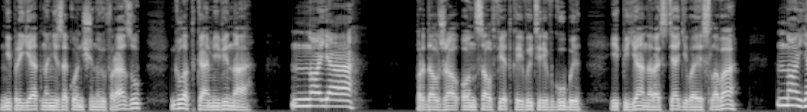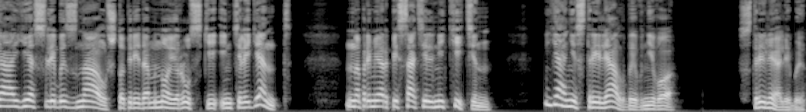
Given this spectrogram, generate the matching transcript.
неприятно незаконченную фразу глотками вина. «Но я...» Продолжал он салфеткой, вытерев губы и пьяно растягивая слова — но я, если бы знал, что передо мной русский интеллигент, например, писатель Никитин, я не стрелял бы в него. Стреляли бы,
